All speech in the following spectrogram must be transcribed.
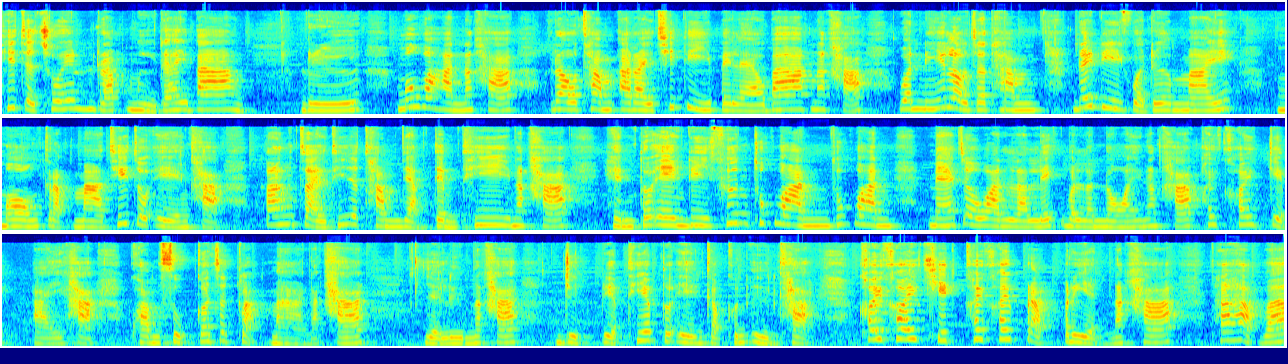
ที่จะช่วยรับมือได้บ้าง หรือเมื่อวานนะคะ เราทำอะไรที่ดีไปแล้วบ้างนะคะ วันนี้เราจะทำได้ดีกว่าเดิมไหม มองกลับมาที่ตัวเองค่ะ ตั้งใจที่จะทำอย่างเต็มที่นะคะ เห็นตัวเองดีขึ้นทุกวันทุกวันแม้จะวันละเล็กวันละน้อยนะคะ ค่อยๆเก็บไปค่ะ ความสุขก็จะกลับมานะคะอย่าลืมนะคะ หยุดเปรียบเทียบตัวเองกับคนอื่นค่ะ ค่อยๆคคิด ค่อย ๆ ปรับเปลี่ยนนะคะ ถ้าหากว่า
